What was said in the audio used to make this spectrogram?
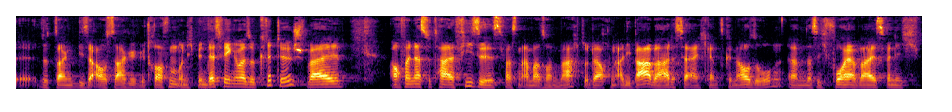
äh, sozusagen diese Aussage getroffen und ich bin deswegen immer so kritisch, weil auch wenn das total fiese ist, was ein Amazon macht oder auch ein Alibaba, das ist ja eigentlich ganz genauso, ähm, dass ich vorher weiß, wenn ich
